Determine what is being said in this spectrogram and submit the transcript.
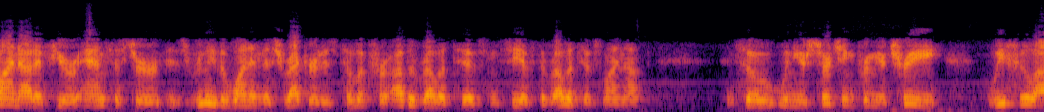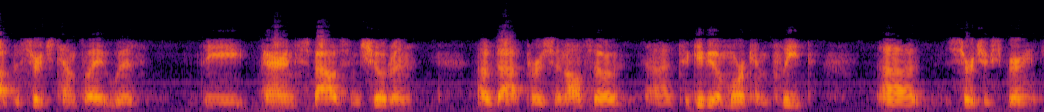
find out if your ancestor is really the one in this record is to look for other relatives and see if the relatives line up. And so when you're searching from your tree, we fill out the search template with the parents, spouse, and children of that person also uh, to give you a more complete uh, search experience.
